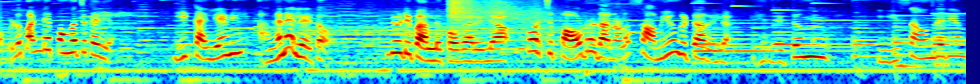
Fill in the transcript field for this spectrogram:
അവൾ പണ്ടേ പൊങ്ങച്ചക്കരിയ. ഈ കല്യാണി അങ്ങനെയല്ല കേട്ടോ ബ്യൂട്ടി പാർലറിൽ പോകാറില്ല. കുറച്ച് പൗഡർ ഇടാനുള്ള സമയവും കിട്ടാറില്ല. എന്നിട്ടും ഈ സൗന്ദര്യം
